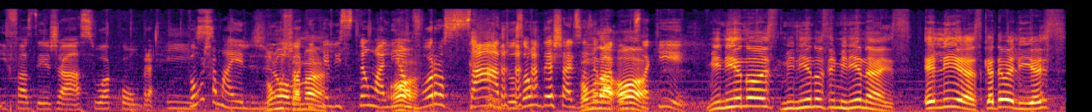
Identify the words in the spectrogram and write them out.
e fazer já a sua compra. Isso. Vamos chamar eles de Vamos novo chamar. aqui, que eles estão ali Ó. alvoroçados. Vamos deixar eles Vamos fazer lá, bagunça ó. aqui? Meninos, meninos e meninas. Elias, cadê o Elias?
